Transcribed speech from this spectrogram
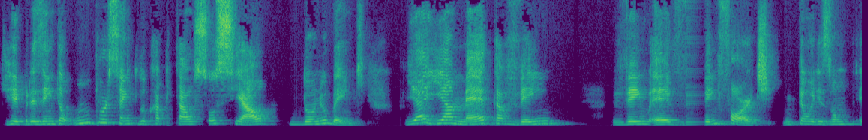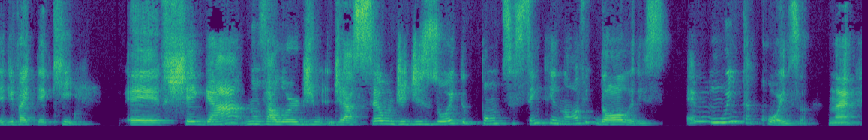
que representam 1% do capital social do Nubank. E aí a meta vem vem, é, vem forte. Então, eles vão, ele vai ter que é, chegar no valor de, de ação de 18,69 dólares. É muita coisa, né?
